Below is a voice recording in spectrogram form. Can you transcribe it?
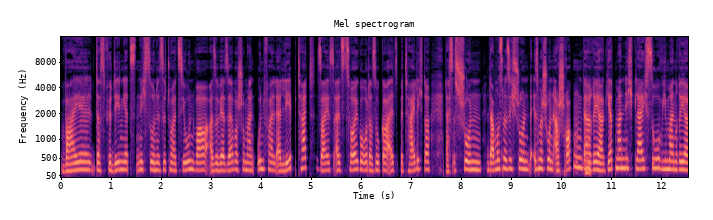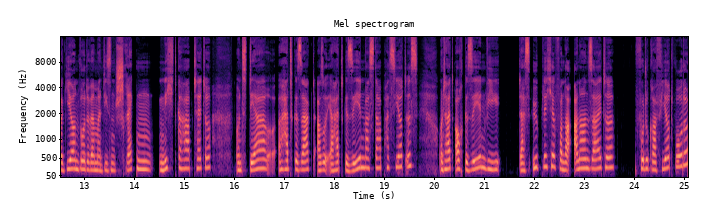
weil das für den jetzt nicht so eine Situation war. Also wer selber schon mal einen Unfall erlebt hat, sei es als Zeuge oder sogar als Beteiligter, das ist schon, da muss man sich schon, ist man schon erschrocken, da hm. reagiert man nicht gleich so, wie man reagieren würde, wenn man diesen Schrecken nicht gehabt hätte. Und der hat gesagt, also er hat gesehen, was da passiert ist und hat auch gesehen, wie das Übliche von der anderen Seite fotografiert wurde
